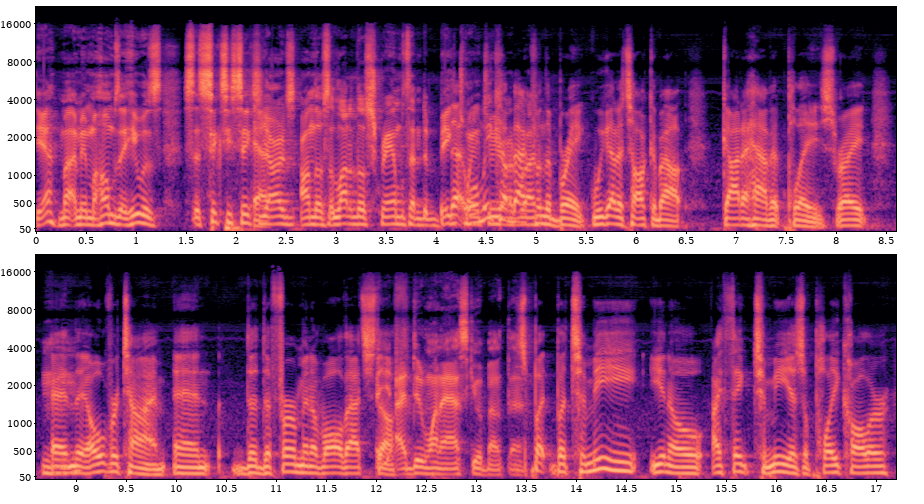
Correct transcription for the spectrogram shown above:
Yeah, I mean Mahomes. He was 66 yeah. yards on those. A lot of those scrambles and the big. That, when we come back run. from the break, we got to talk about got to have it plays right, mm-hmm. and the overtime and the deferment of all that stuff. Yeah, I do want to ask you about that. But but to me, you know, I think to me as a play caller,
